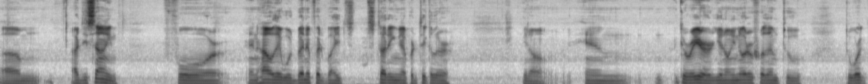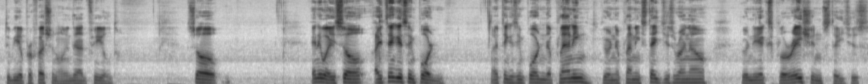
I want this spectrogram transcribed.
um, are designed for and how they would benefit by studying a particular you know in career you know in order for them to to work to be a professional in that field. So anyway so i think it's important. I think it's important the planning you're in the planning stages right now. You're in the exploration stages.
